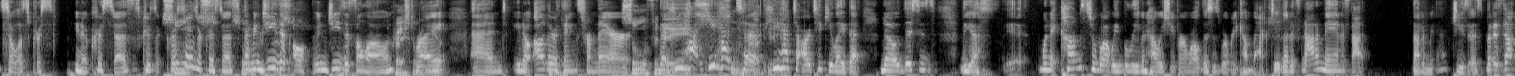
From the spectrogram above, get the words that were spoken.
solus Christ, you know, Christus, Is Christ- Christos or Solus- Christus. I mean, Christus. Jesus, al- in Jesus alone, Christ alone, right? And you know, other things from there Sola fide, that he had he had to gratia, he had to articulate that no this is the uh, when it comes to what we believe and how we shape our world this is where we come back to that it's not a man it's not not a man, Jesus, but it's not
